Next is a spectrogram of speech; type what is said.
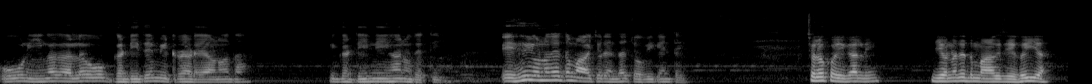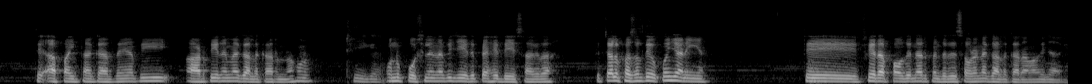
ਉਹ ਨਹੀਂ ਗਾ ਗੱਲ ਉਹ ਗੱਡੀ ਤੇ ਮੀਟਰ ਅੜਿਆ ਉਹਨਾਂ ਦਾ ਵੀ ਗੱਡੀ ਨਹੀਂ ਸਾਨੂੰ ਦਿੱਤੀ। ਇਹੋ ਹੀ ਉਹਨਾਂ ਦੇ ਦਿਮਾਗ 'ਚ ਰਹਿੰਦਾ 24 ਘੰਟੇ। ਚਲੋ ਕੋਈ ਗੱਲ ਨਹੀਂ ਜੇ ਉਹਨਾਂ ਦੇ ਦਿਮਾਗ 'ਚ ਇਹੋ ਹੀ ਆ ਤੇ ਆਪਾਂ ਇਦਾਂ ਕਰਦੇ ਆਂ ਵੀ ਆੜਤੀ ਨਾਲ ਮੈਂ ਗੱਲ ਕਰਨਾ ਹੁਣ। ਠੀਕ ਹੈ। ਉਹਨੂੰ ਪੁੱਛ ਲੈਣਾ ਵੀ ਜੇ ਤੇ ਪੈਸੇ ਦੇ ਸਕਦਾ ਤੇ ਚੱਲ ਫਸਲ ਤੇ ਉੱਕੋ ਹੀ ਜਾਣੀ ਆ। ਤੇ ਫਿਰ ਆਪਾਂ ਉਹਦੇ ਨਾਲ ਰੁਪਿੰਦਰ ਦੇ ਸਹੁਰੇ ਨਾਲ ਗੱਲ ਕਰਾਵਾਂਗੇ ਜਾ ਕੇ।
